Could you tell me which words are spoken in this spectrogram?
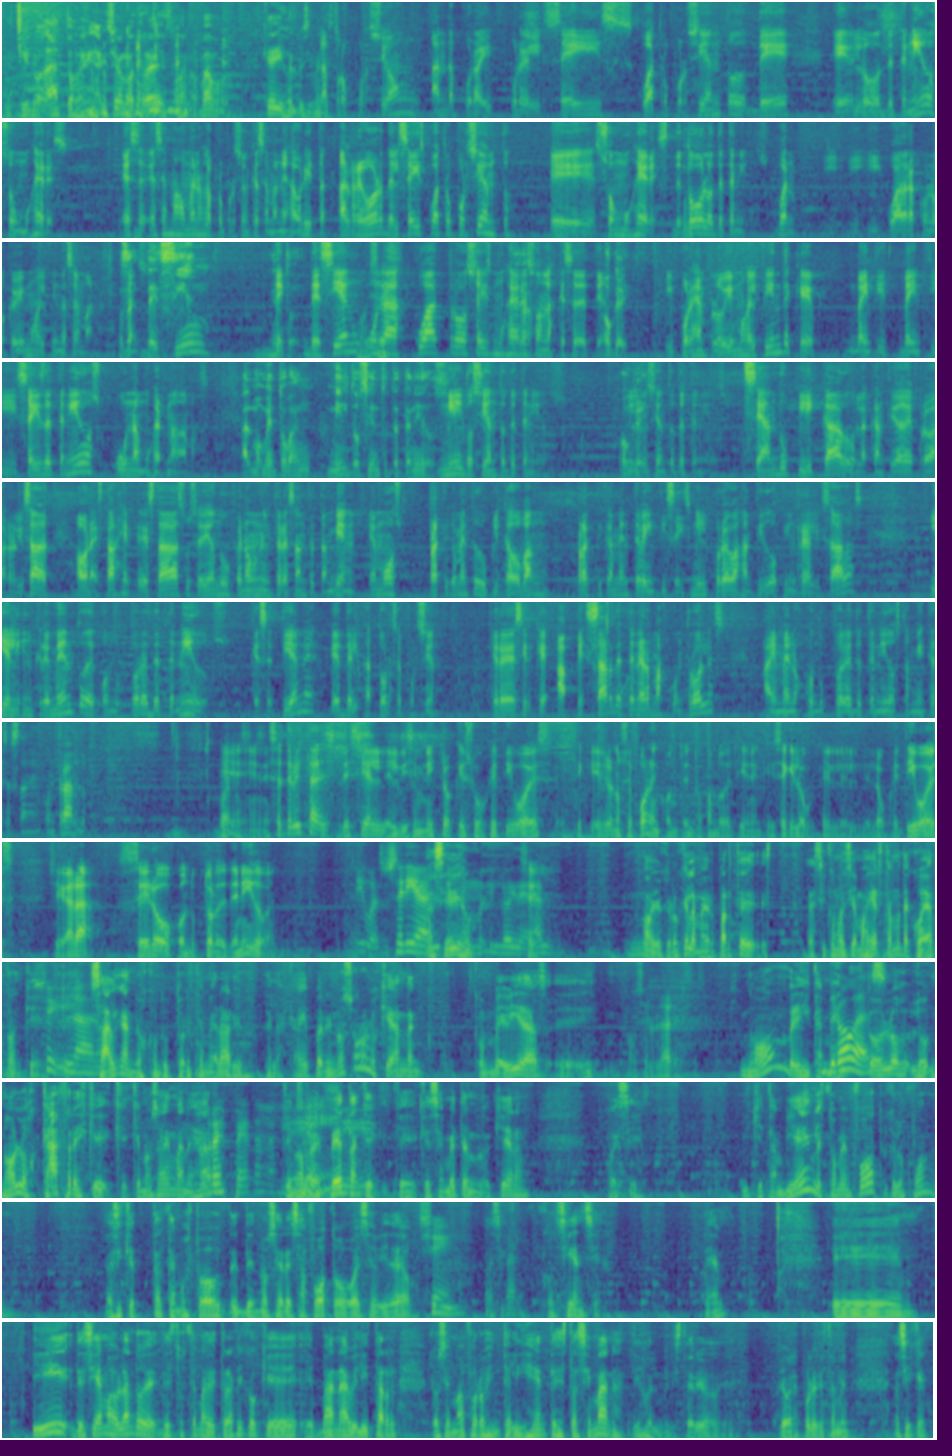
el chino datos en acción otra vez. Bueno, vamos. ¿Qué dijo el La viceministro? proporción anda por ahí por el 6-4% de eh, los detenidos son mujeres. Ese- Esa es más o menos la proporción que se maneja ahorita. Alrededor del 6-4% eh, son mujeres de todos los detenidos. Bueno, y, y- y cuadra con lo que vimos el fin de semana. O sea, de 100. De, de 100, Moisés. unas 4 o 6 mujeres Ajá. son las que se detienen. Ok. Y por ejemplo, vimos el fin de que 20 26 detenidos, una mujer nada más. Al momento van 1.200 detenidos. 1.200 detenidos. Ok. 1.200 detenidos. Se han duplicado la cantidad de pruebas realizadas. Ahora, está, está sucediendo un fenómeno interesante también. Hemos prácticamente duplicado. Van prácticamente 26.000 pruebas antidoping realizadas y el incremento de conductores detenidos que se tiene es del 14%. Quiere decir que a pesar de tener más controles, hay menos conductores detenidos también que se están encontrando. Eh, en esa entrevista decía el, el viceministro que su objetivo es este, que ellos no se ponen contentos cuando detienen, que dice que lo- el, el- el objetivo es llegar a cero conductor detenido. Digo, eso sería el- lo, lo ideal. No, yo creo que la mayor parte, así como decíamos ayer, estamos de acuerdo en que Sí. Claro. salgan los conductores temerarios de las calles, pero y no solo los que andan con bebidas. eh, con celulares. No, hombre, y también Drogas. todos los, los- no, los cafres que, que- que no saben manejar. No respetan las Que no respetan, Sí. que, que- que se meten donde quieran. Pues sí. Y que también les tomen fotos, que los pongan. Así que tratemos todos de, de no ser esa foto o ese video. Sí. Así que conciencia. Bien. Eh, y decíamos hablando de, de estos temas de tráfico que eh, van a habilitar los semáforos inteligentes esta semana, dijo el Ministerio de, de Obras Públicas también. Así que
